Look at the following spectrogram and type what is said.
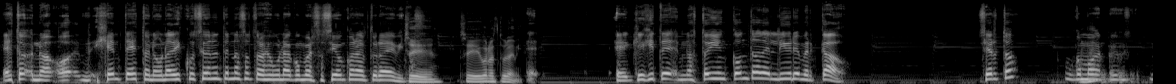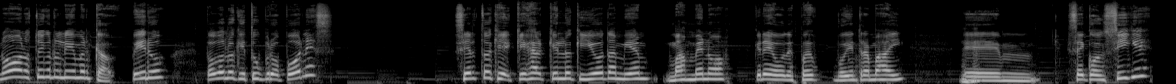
Esto, no, gente, esto no es una discusión entre nosotros, es una conversación con altura de miras. Sí, sí, con altura de mí. Eh, que dijiste, no estoy en contra del libre mercado. ¿Cierto? Como, No, no estoy en contra del libre mercado. Pero todo lo que tú propones, ¿cierto? Que, que es, que es lo que yo también más o menos creo, después voy a entrar más ahí, eh, se consigue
